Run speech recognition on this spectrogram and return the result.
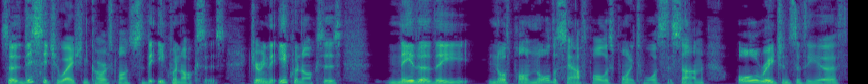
So this situation corresponds to the equinoxes. During the equinoxes, neither the North Pole nor the South Pole is pointing towards the Sun. All regions of the Earth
